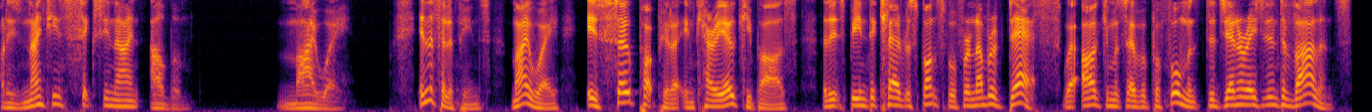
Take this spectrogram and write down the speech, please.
on his 1969 album, My Way. In the Philippines, My Way is so popular in karaoke bars that it's been declared responsible for a number of deaths where arguments over performance degenerated into violence.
